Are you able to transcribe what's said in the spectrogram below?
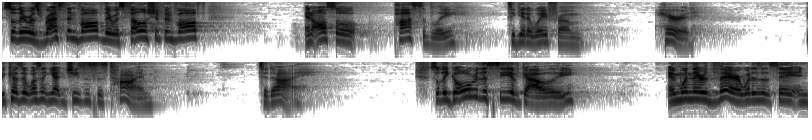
So there was rest involved, there was fellowship involved, and also possibly to get away from Herod because it wasn't yet Jesus' time to die. So they go over the Sea of Galilee, and when they're there, what does it say in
